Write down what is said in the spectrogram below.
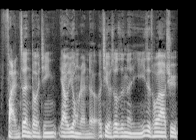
反正都已经要用人了，而且有时候真的你一直拖下去，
